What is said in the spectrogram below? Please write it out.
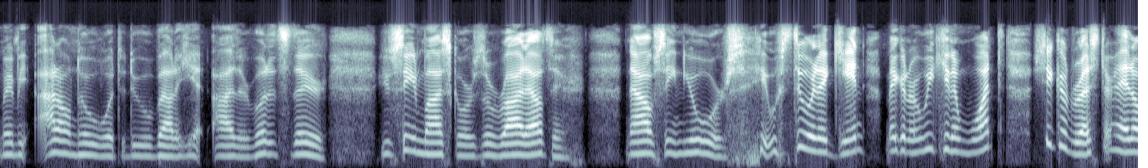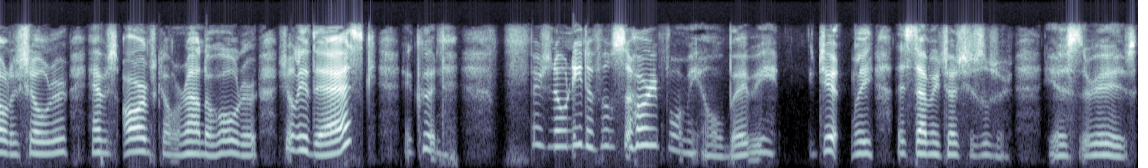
Maybe I don't know what to do about it yet either, but it's there. You've seen my scars, they're right out there. Now I've seen yours. He was doing it again, making her weaken and want. She could rest her head on his shoulder, have his arms come around to hold her. She only had to ask, and couldn't. There's no need to feel sorry for me. Oh, baby, Gently, this time he touched his lips. Yes, there is.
